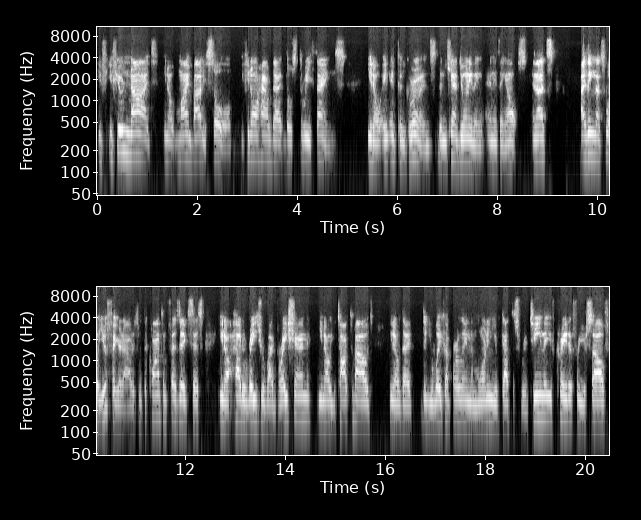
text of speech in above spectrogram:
if, if you're not, you know, mind, body, soul, if you don't have that those three things, you know, in, in congruence, then you can't do anything anything else. And that's I think that's what you figured out is with the quantum physics is, you know, how to raise your vibration. You know, you talked about, you know, that, that you wake up early in the morning, you've got this routine that you've created for yourself.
